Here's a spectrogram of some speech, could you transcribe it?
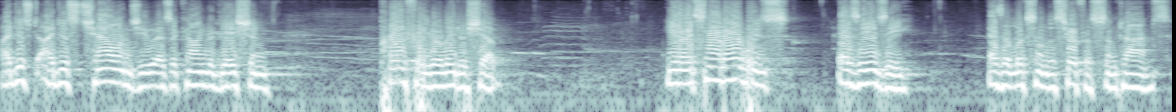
I, just, I just challenge you as a congregation pray for your leadership. You know, it's not always as easy as it looks on the surface sometimes.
